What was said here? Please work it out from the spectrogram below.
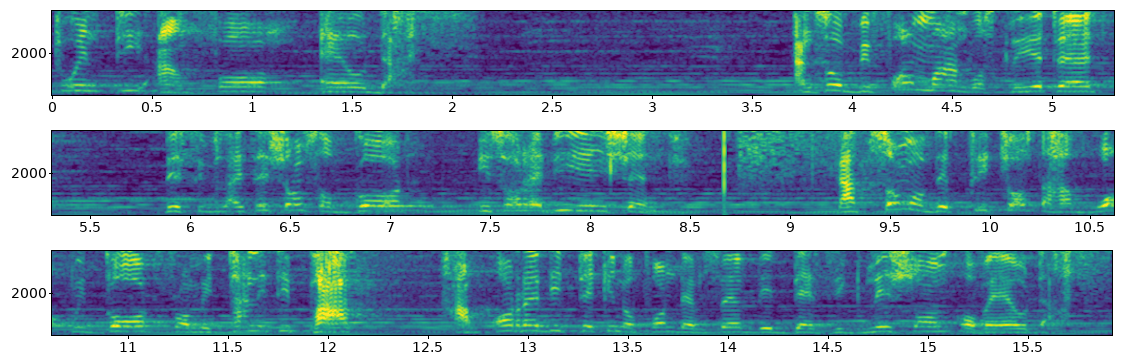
20 and 4 elders. And so, before man was created, the civilizations of God is already ancient. That some of the creatures that have walked with God from eternity past have already taken upon themselves the designation of elders.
